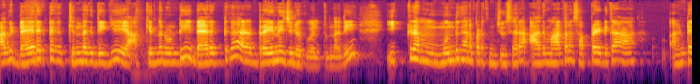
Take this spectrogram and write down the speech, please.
అవి డైరెక్ట్‌గా కిందకి దిగి ఆ కింద నుండి డైరెక్ట్‌గా డ్రైనేజీలోకి వెళ్తుంది అది ఇక్కడ ముందు కనపడుతుంది చూసారా? అది మాత్రం సపరేట్గా అంటే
